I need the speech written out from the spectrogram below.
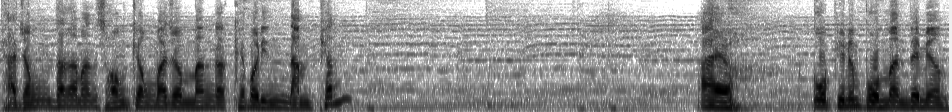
다정다감한 성격마저 망각해버린 남편? 아휴, 꽃피는 봄만 되면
